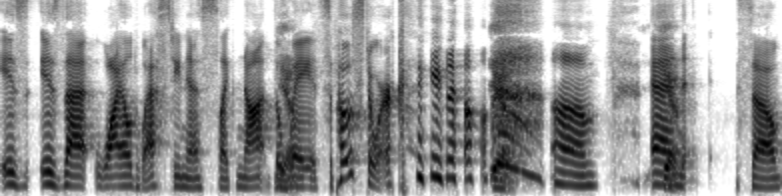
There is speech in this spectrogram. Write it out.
is is that wild westiness like not the yeah. way it's supposed to work you know yeah. um and yeah. So,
